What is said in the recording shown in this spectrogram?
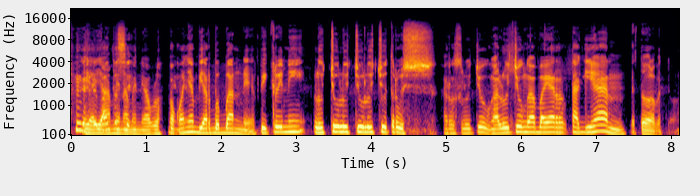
iya ya amin ya. amin ya Allah. Pokoknya biar beban deh. Fikri nih lucu lucu lucu terus. Harus lucu, nggak lucu nggak bayar tagihan. Betul betul.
